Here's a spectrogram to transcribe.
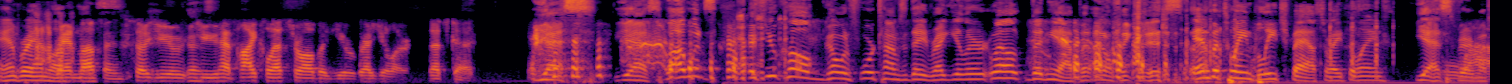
And bran muffins. Bran muffins. So you Yes. you have high cholesterol, but you're regular. That's good. Yes, yes. Well, I would. If you call going four times a day regular, well, then yeah. But I don't think it is. In between bleach baths, right, Dwayne? Yes, very much.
